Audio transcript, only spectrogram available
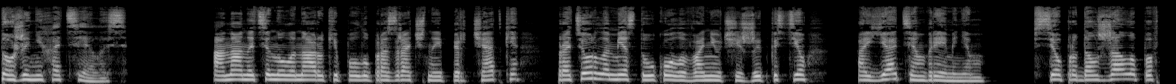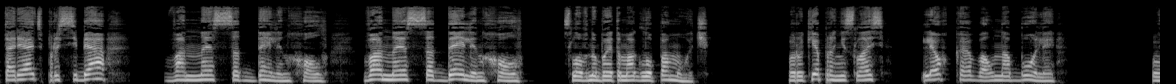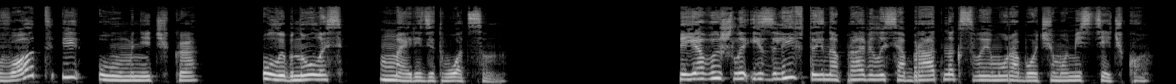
тоже не хотелось. Она натянула на руки полупрозрачные перчатки, протерла место укола вонючей жидкостью, а я тем временем все продолжала повторять про себя «Ванесса Деллинхолл, Ванесса Деллинхолл», словно бы это могло помочь. По руке пронеслась легкая волна боли. «Вот и умничка!» — улыбнулась Мэридит Уотсон. Я вышла из лифта и направилась обратно к своему рабочему местечку.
